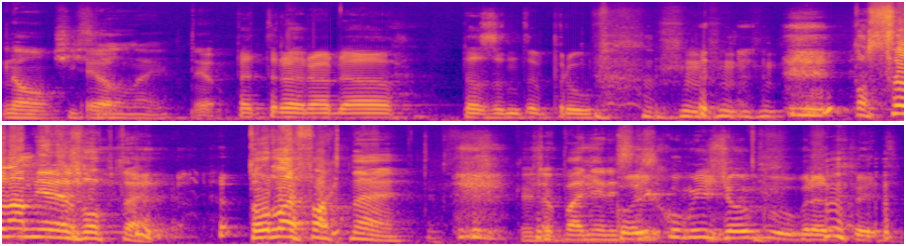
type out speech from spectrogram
No, Číselný. Jo, jo. Petr Rada doesn't approve. to se na mě nezlobte. Tohle fakt ne. Každopádně, když Kolik jsi... umíš žonku, Brad Pitt?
